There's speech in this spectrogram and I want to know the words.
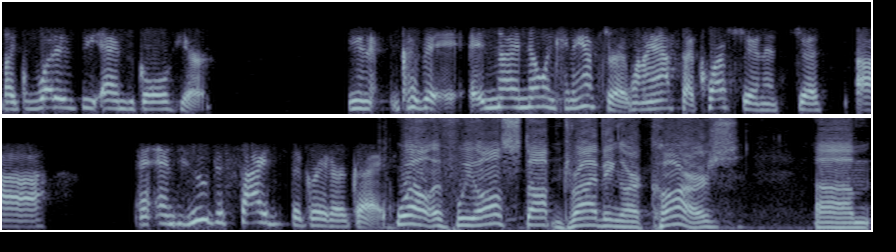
Like, what is the end goal here? You know, because no, no one can answer it. When I ask that question, it's just, uh, and, and who decides the greater good? Well, if we all stopped driving our cars, um,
